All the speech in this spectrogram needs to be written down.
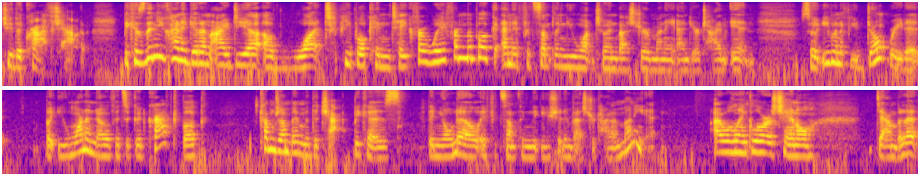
to the craft chat because then you kind of get an idea of what people can take away from the book and if it's something you want to invest your money and your time in. So even if you don't read it, but you want to know if it's a good craft book, come jump in with the chat because then you'll know if it's something that you should invest your time and money in. I will link Laura's channel down below.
